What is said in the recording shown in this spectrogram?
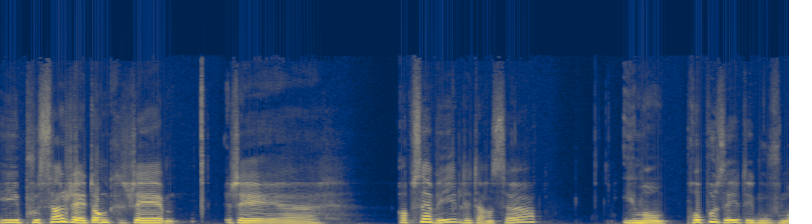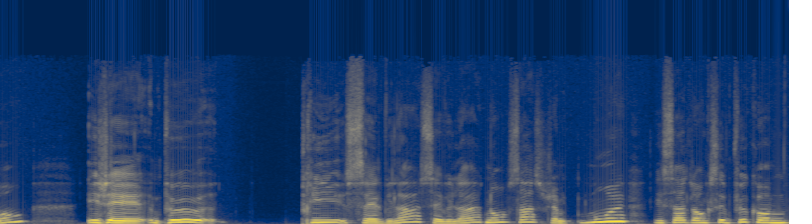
Et pour ça, j'ai donc, j'ai, j'ai euh, observé les danseurs. Ils m'ont proposé des mouvements et j'ai un peu pris celui-là, celui-là, non, ça, j'aime moins. Et ça, donc, c'est un peu comme.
